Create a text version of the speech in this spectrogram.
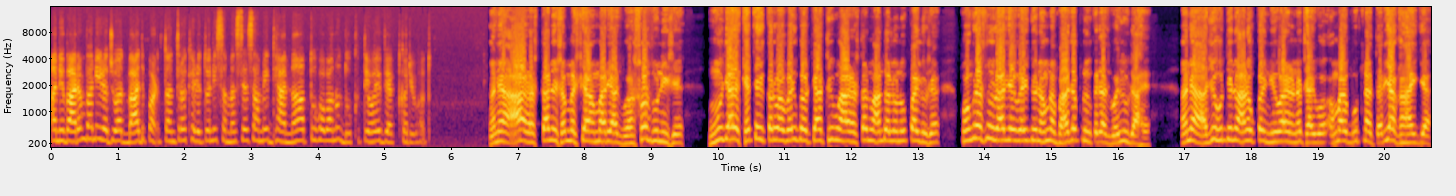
અને વારંવારની રજૂઆત બાદ પણ તંત્ર ખેડૂતોની સમસ્યા સામે ધ્યાન ન આપતું હોવાનું દુઃખ તેઓએ વ્યક્ત કર્યું હતું. અને આ રસ્તાની સમસ્યા અમારી આજ વર્ષો જૂની છે. હું જ્યારે ખેતી કરવા વહી ગયો ત્યારથી હું આ રસ્તાનું આંદોલન ઉપાડ્યું છે. કોંગ્રેસનું રાજ્ય વહી ગયું હમણાં ભાજપનું કદાચ વહ્યું જાહે. અને હજી સુધીનું આનું કોઈ નિવારણ નથી આવ્યું. અમારા બૂટના તરિયા ઘણા ગયા.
